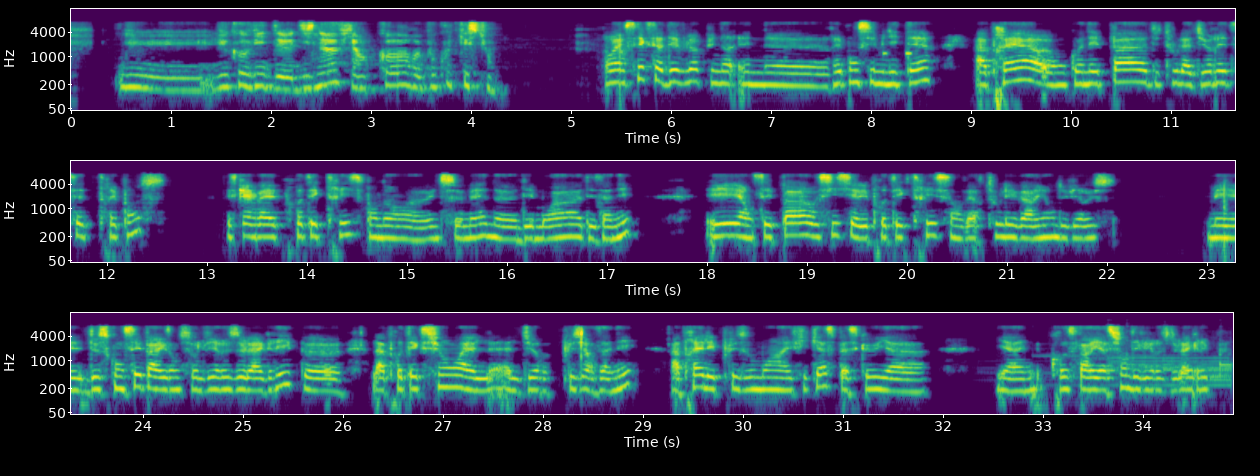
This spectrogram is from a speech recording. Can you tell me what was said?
du, du Covid-19, il y a encore beaucoup de questions. Ouais, on sait que ça développe une, réponse immunitaire. Après, euh, on connaît pas du tout la durée de cette réponse. Est-ce qu'elle va être protectrice pendant euh, une semaine, des mois, des années? Et on ne sait pas aussi si elle est protectrice envers tous les variants du virus. Mais de ce qu'on sait, par exemple, sur le virus de la grippe, la protection, elle, elle dure plusieurs années. Après, elle est plus ou moins efficace parce qu'il y a, y a une grosse variation des virus de la grippe.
